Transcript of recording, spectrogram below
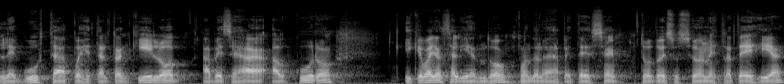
les gusta pues estar tranquilo, a veces a, a oscuro, y que vayan saliendo cuando les apetece. Todo eso son estrategias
